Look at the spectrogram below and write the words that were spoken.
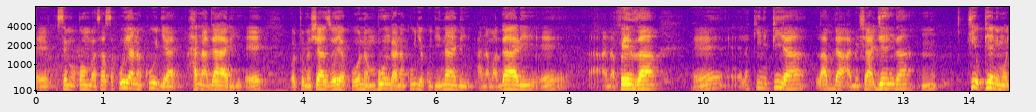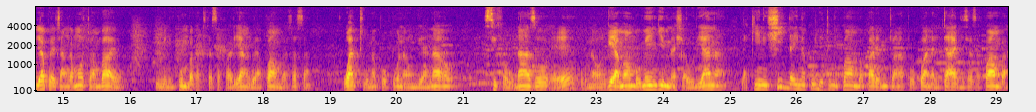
e, kusema kwamba sasa huyu anakuja hana gari e, watu wameshazoea kuona mbunga anakuja kujinadi ana magari eh, ana fedha eh, lakini pia labda ameshajenga mm. Hiyo pia ni mojawapo ya changamoto ambayo imenikumba katika safari yangu, ya kwamba sasa watu unapokuwa unaongea nao sifa unazo eh, unaongea mambo mengi, mnashauriana, lakini shida inakuja tu ni kwamba pale mtu anapokuwa anahitaji sasa kwamba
